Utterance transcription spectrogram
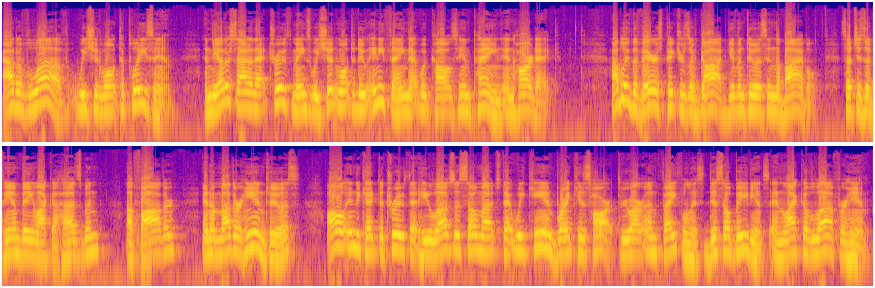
Out of love, we should want to please Him. And the other side of that truth means we shouldn't want to do anything that would cause Him pain and heartache. I believe the various pictures of God given to us in the Bible, such as of Him being like a husband, a father, and a mother hen to us, all indicate the truth that He loves us so much that we can break His heart through our unfaithfulness, disobedience, and lack of love for Him.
